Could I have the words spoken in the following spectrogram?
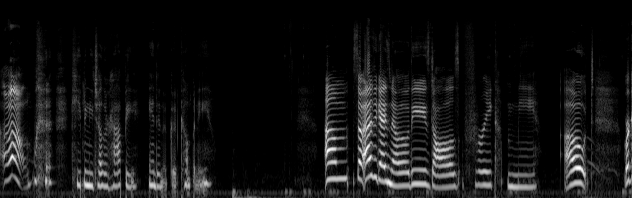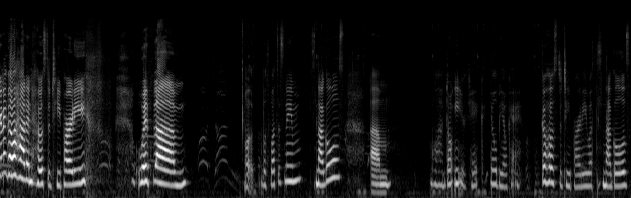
Oh. Keeping each other happy and in a good company. Um, so as you guys know, these dolls freak me out. We're gonna go ahead and host a tea party with um with what's his name? Snuggles. Um, well, don't eat your cake. You'll be okay. Go host a tea party with Snuggles.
